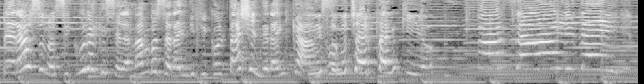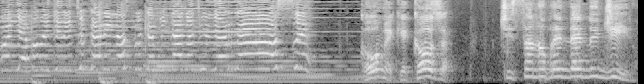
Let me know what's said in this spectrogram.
Però sono sicura che se la Mambo sarà in difficoltà scenderà in campo. Ne sono certa anch'io. Forza, Holiday! Vogliamo vedere giocare il nostro capitano Julian Ross! Come? Che cosa? Ci stanno prendendo in giro.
